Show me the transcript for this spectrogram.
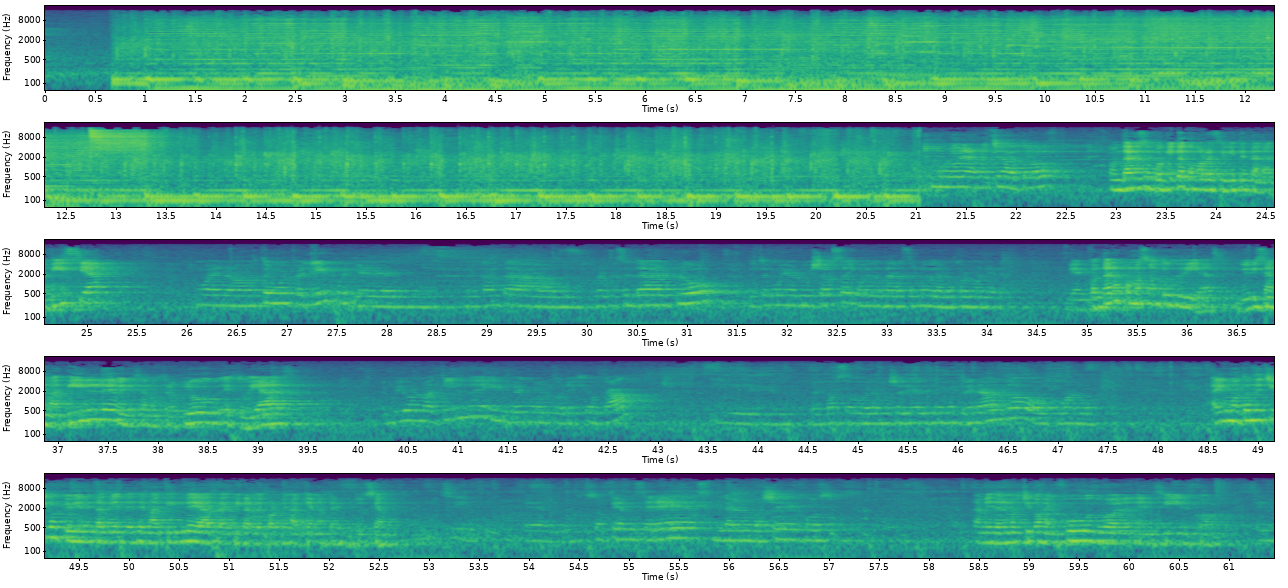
Contanos un poquito cómo recibiste esta noticia. Bueno, estoy muy feliz porque me encanta representar al club, estoy muy orgullosa y voy a tratar de hacerlo de la mejor manera. Bien, contanos cómo son tus días. ¿Vivís en Matilde? ¿Venís a nuestro club? ¿Estudiás? Vivo en Matilde y vengo al colegio acá y me paso la mayoría del tiempo entrenando o jugando. Hay un montón de chicos que vienen también desde Matilde a practicar deportes aquí en nuestra institución. Sí, eh, Sofía Miserés, Milagro Vallejos. También tenemos chicos en fútbol, en circo. Sí.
